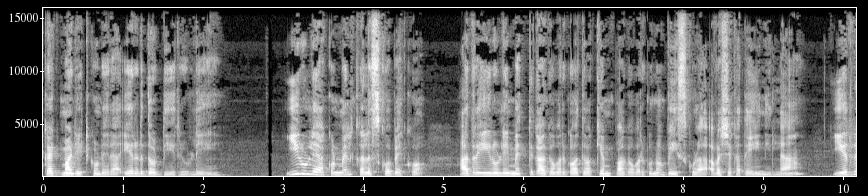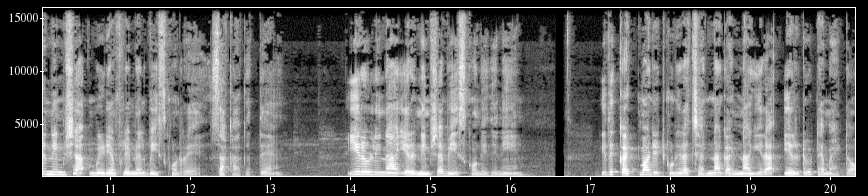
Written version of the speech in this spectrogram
ಕಟ್ ಮಾಡಿ ಇಟ್ಕೊಂಡಿರೋ ಎರಡು ದೊಡ್ಡ ಈರುಳ್ಳಿ. ಈರುಳ್ಳಿ ಹಾಕೊಂಡ್ಮೇಲೆ ಕಲಿಸ್ಕೋಬೇಕು. ಆದರೆ ಈರುಳ್ಳಿ ಮೆತ್ತಗಾಗೋವರೆಗೂ ಅಥವಾ ಕೆಂಪಾಗೋವರೆಗೂ ಬೇಯಿಸ್ಕೊಳ್ಳೋ ಅವಶ್ಯಕತೆ ಏನಿಲ್ಲ. ಎರಡು ನಿಮಿಷ ಮೀಡಿಯಮ್ ಫ್ಲೇಮ್ನಲ್ಲಿ ಬೇಯಿಸ್ಕೊಂಡ್ರೆ ಸಾಕಾಗುತ್ತೆ. ಈರುಳ್ಳಿನ ಎರಡು ನಿಮಿಷ ಬೇಯಿಸ್ಕೊಂಡಿದ್ದೀನಿ. ಇದು ಕಟ್ ಮಾಡಿ ಇಟ್ಕೊಂಡಿರೋ ಚೆನ್ನಾಗಿ ಹಣ್ಣಾಗಿರೋ ಎರಡು ಟೊಮೆಟೊ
